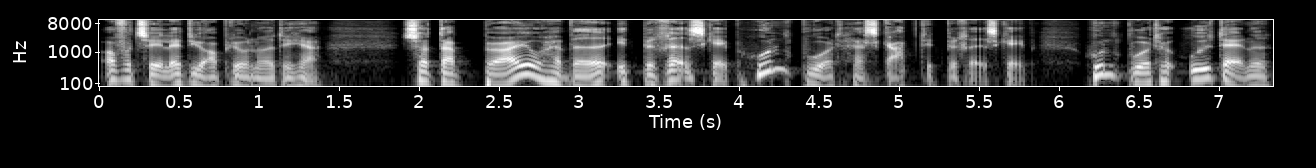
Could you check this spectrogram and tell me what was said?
og fortælle, at de oplever noget af det her. Så der bør jo have været et beredskab. Hun burde have skabt et beredskab. Hun burde have uddannet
